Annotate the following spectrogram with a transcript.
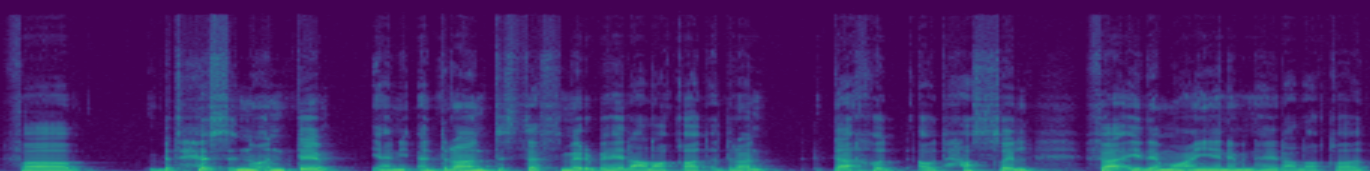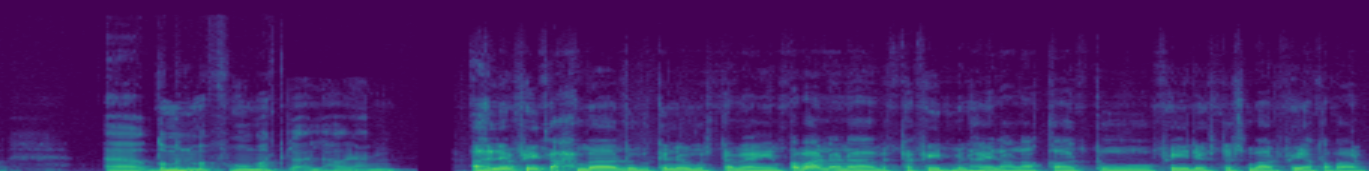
فبتحس إنه أنت يعني قدران تستثمر بهي العلاقات قدران تاخذ أو تحصل فائدة معينة من هاي العلاقات آه، ضمن مفهومك لإلها يعني. أهلا فيك أحمد وبكل المستمعين. طبعا أنا بستفيد من هاي العلاقات وفي الاستثمار فيها طبعا.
